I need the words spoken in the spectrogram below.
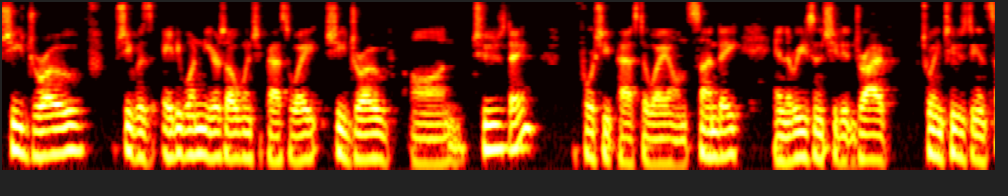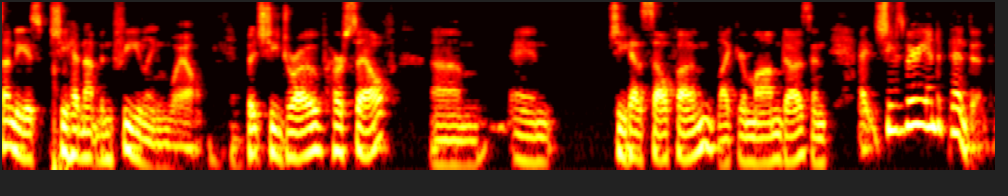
she drove, she was 81 years old when she passed away. She drove on Tuesday before she passed away on Sunday. And the reason she didn't drive between Tuesday and Sunday is she had not been feeling well. But she drove herself, um, and she had a cell phone like your mom does. And uh, she was very independent.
